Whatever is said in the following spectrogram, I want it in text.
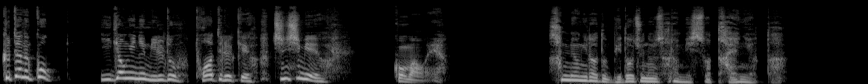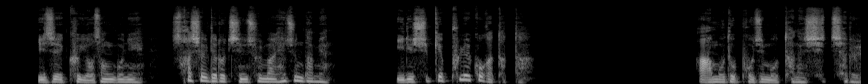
그때는 꼭 이경희님 일도 도와드릴게요. 진심이에요. 고마워요. 한 명이라도 믿어주는 사람이 있어 다행이었다. 이제 그 여성분이 사실대로 진술만 해준다면 일이 쉽게 풀릴 것 같았다. 아무도 보지 못하는 시체를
